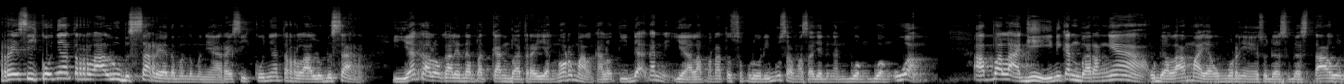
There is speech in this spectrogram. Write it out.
Resikonya terlalu besar ya teman-teman ya. Resikonya terlalu besar. Iya kalau kalian dapatkan baterai yang normal. Kalau tidak kan ya 810 ribu sama saja dengan buang-buang uang. Apalagi ini kan barangnya udah lama ya umurnya ya sudah 11 tahun.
